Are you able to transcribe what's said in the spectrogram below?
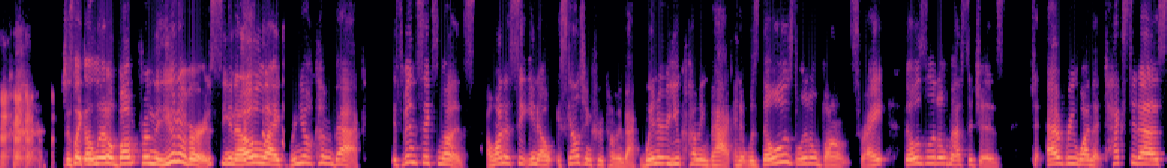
just like a little bump from the universe, you know, like when y'all coming back? It's been six months. I want to see, you know, skeleton crew coming back. When are you coming back? And it was those little bumps, right? Those little messages to everyone that texted us,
